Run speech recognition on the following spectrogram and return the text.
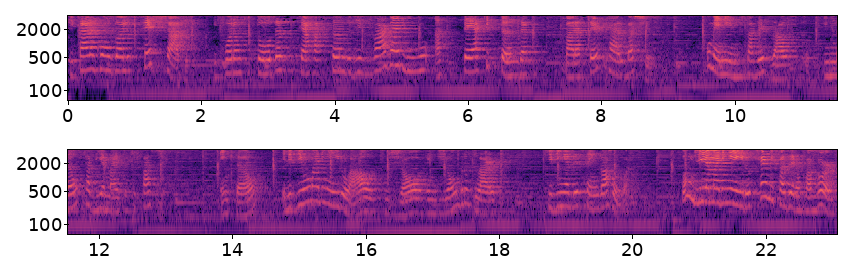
Ficaram com os olhos fechados e foram todas se arrastando devagarinho até a quitanda para cercar o Bashir. O menino estava exausto e não sabia mais o que fazer. Então, ele viu um marinheiro alto, jovem, de ombros largos, que vinha descendo a rua. Bom dia, marinheiro. Quer me fazer um favor?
